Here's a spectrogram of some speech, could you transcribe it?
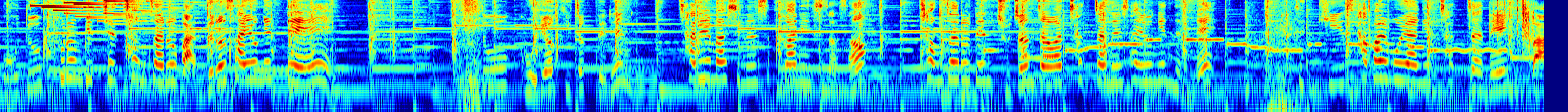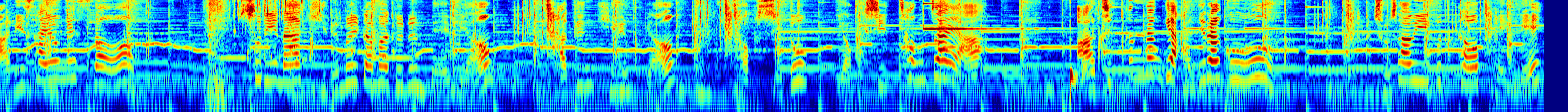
모두 푸른빛의 청자로 만들어 사용했대. 또 고려 귀족들은 차를 마시는 습관이 있어서 청자로 된 주전자와 찻잔을 사용했는데 특히 사발 모양의 찻잔을 많이 사용했어. 술이나 기름을 담아두는 매병, 작은 기름병, 접시도 역시 청자야. 아직 끝난 게 아니라고. 주사위부터 베개,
